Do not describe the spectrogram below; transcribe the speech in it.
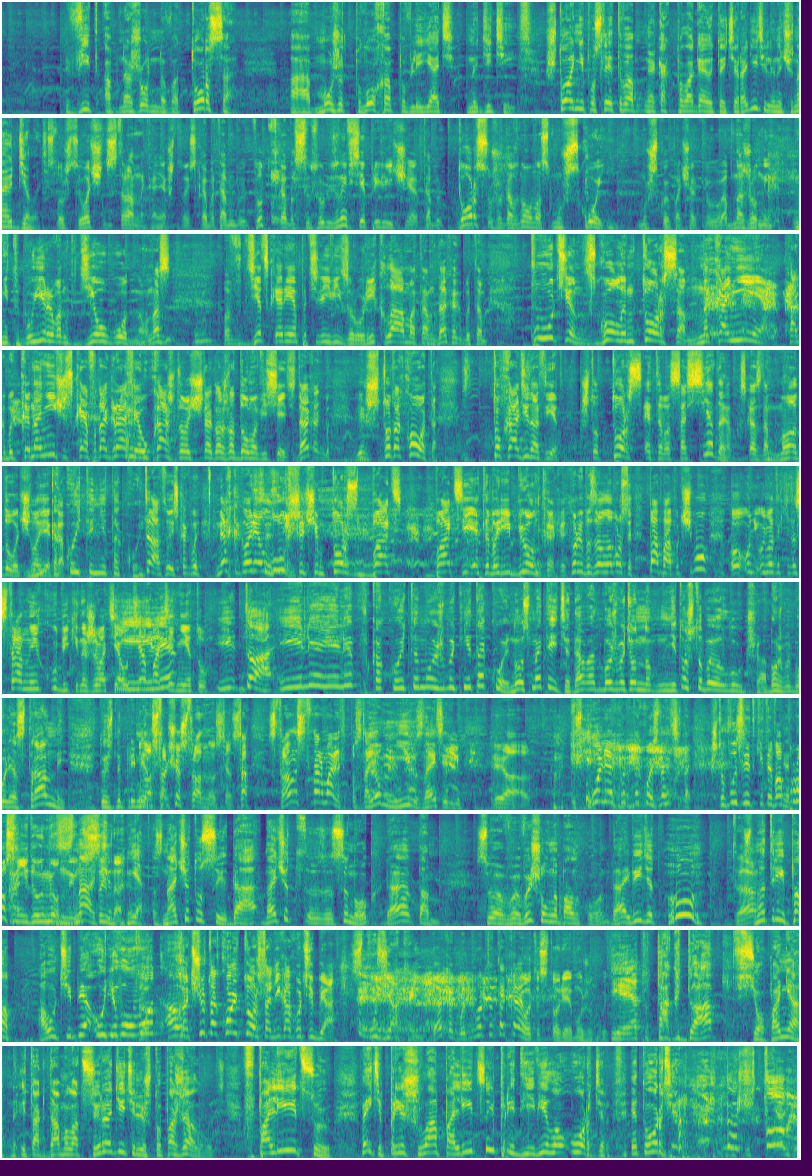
вид обнаженного торса а, может плохо повлиять на детей? Что они после этого, э, как полагают эти родители, начинают делать? Слушайте, очень странно, конечно. То есть, как бы там, тут как бы соблюдены все приличия. Там, торс уже давно у нас мужской, мужской, подчеркиваю, обнаженный, не табуирован где угодно. У нас в детское время по телевизору реклама там, да, как бы там, Путин с голым торсом на коне, как бы каноническая фотография у каждого, считай, должна дома висеть, да, как бы, что такого-то? Только один ответ, что торс этого соседа, сказано, молодого человека, Какой-то не такой. да, то есть, как бы, мягко говоря, лучше, чем торс бать, бати этого ребенка, который бы задал вопрос, папа, а почему э, у, у него такие-то странные кубики на животе, а у тебя, батя, нету? И, да, или, или какой-то, может быть, не такой. Но смотрите, да, вот, может быть, он ну, не то чтобы лучше, а может быть, более странный. То есть, например... Ну, а что странного? Странность нормально, познаем мир, знаете, ли, э, а, более такой, знаете, что вызовет какие-то вопросы недоуменные значит, у сына. Нет, значит, усы, да. Значит, э, сынок, да, там, вышел на балкон, да, и видит, «О, Да. смотри, пап, а у тебя, у него вот... а у Хочу такой торс, а не как у тебя, с пузякой, да, как бы, ну, вот и такая вот история может быть. И это тогда все понятно. И тогда молодцы родители, что пожаловались. В полицию. Знаете, пришла полиция и предъявила ордер. Это ордер на что?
